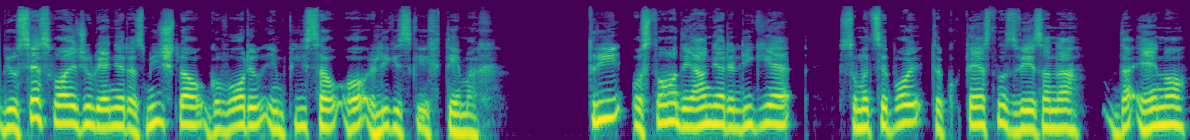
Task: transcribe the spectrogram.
bi vse svoje življenje razmišljal, govoril in pisal o religijskih temah. Tri osnovna dejanja religije so med seboj tako tesno zvezana, da eno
